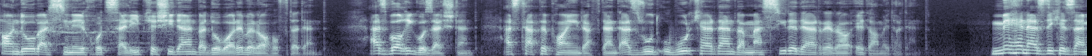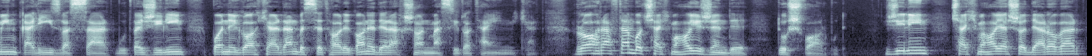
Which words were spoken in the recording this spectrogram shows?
آن دو بر سینه خود صلیب کشیدند و دوباره به راه افتادند. از باقی گذشتند از تپه پایین رفتند از رود عبور کردند و مسیر دره را ادامه دادند. مه نزدیک زمین قلیز و سرد بود و ژیلین با نگاه کردن به ستارگان درخشان مسیر را تعیین می‌کرد. راه رفتن با چکمه های ژنده دشوار بود. ژیلین چکمه هایش را درآورد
